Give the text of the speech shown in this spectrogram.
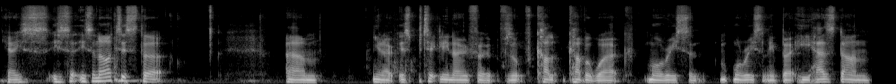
Yeah, he's he's, he's an artist that, um, you know, is particularly known for, for sort of cover work more recent more recently. But he has done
